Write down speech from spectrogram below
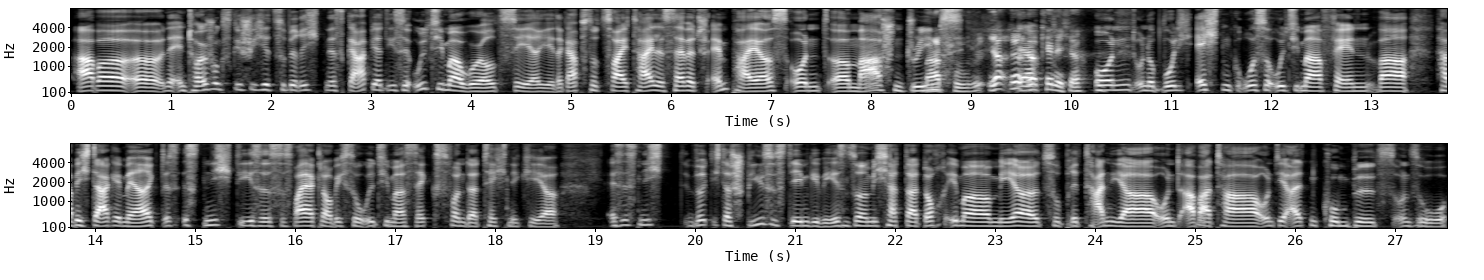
aber äh, eine Enttäuschungsgeschichte zu berichten. Es gab ja diese Ultima World Serie, da gab es nur zwei Teile, Savage Empires und äh, Martian Dreams. Martian, ja, ja, ja. kenne ich ja. Und, und obwohl ich echt ein großer Ultima-Fan war, habe ich da gemerkt, es ist nicht dieses, das war ja glaube ich so Ultima 6 von der Technik her. Es ist nicht wirklich das Spielsystem gewesen, sondern mich hat da doch immer mehr zu Britannia und Avatar und die alten Kumpels und so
